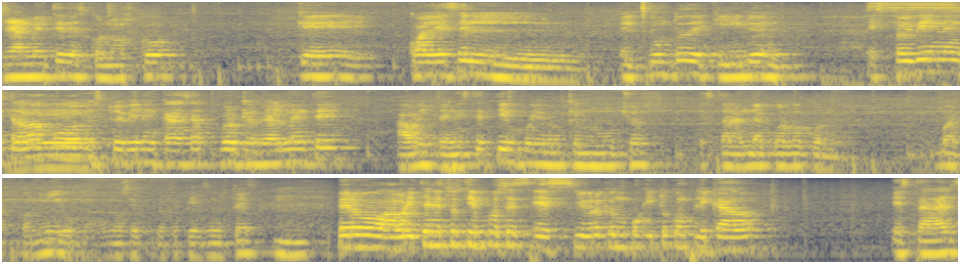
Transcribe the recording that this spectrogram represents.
Realmente desconozco que, cuál es el, el punto de equilibrio en estoy bien en trabajo, Sí. estoy bien en casa, porque realmente ahorita en este tiempo yo creo que muchos estarán de acuerdo con, bueno, conmigo, no sé lo que piensen ustedes. Mm. Pero ahorita en estos tiempos es, es yo creo que un poquito complicado estar al,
